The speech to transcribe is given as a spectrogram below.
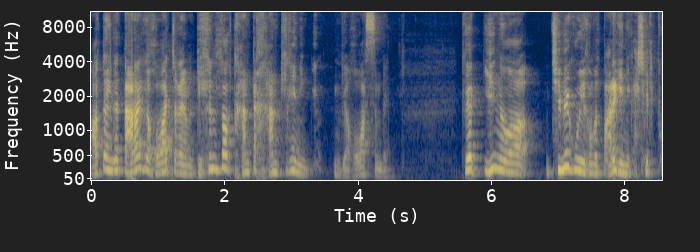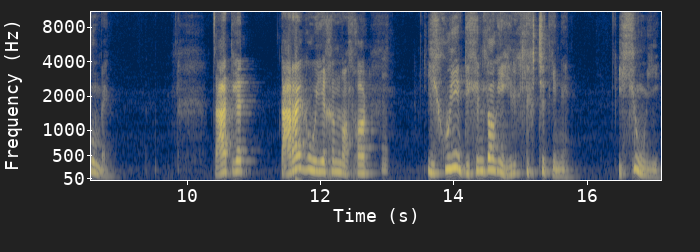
одоо ингээд дараагийн хувааж байгаа юм технологид хандах хандлагын ингээ хуваасан байна. Тэгэхээр энэ нөгөө чимээгүй үеийнх нь бол баг энийг ашигладаггүй юм байна. За тэгээд дараагийн үеийнх нь болохоор их үеийн технологийн хэрэглэгчд гинэ. Ихэн үеийн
